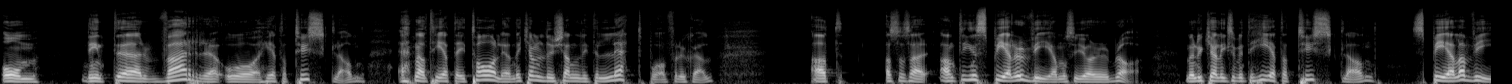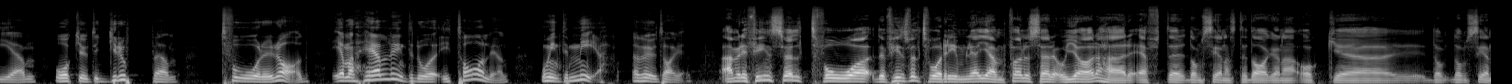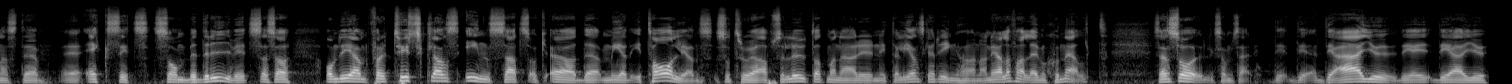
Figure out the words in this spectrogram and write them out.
om det inte är värre att heta Tyskland än att heta Italien, det kan väl du känna lite lätt på för dig själv. Att, alltså så här, antingen spelar du VM och så gör du det bra, men du kan liksom inte heta Tyskland, spela VM och åka ut i gruppen två år i rad. Är man heller inte då Italien och inte med överhuvudtaget? Ja, men det, finns väl två, det finns väl två rimliga jämförelser att göra här efter de senaste dagarna och eh, de, de, senaste eh, exits som bedrivits. Alltså, om du jämför Tysklands insats och öde med Italiens så tror jag absolut att man är i den italienska ringhörnan, i alla fall emotionellt. Sen så, liksom så här, det, det, det, är ju, det, det är ju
